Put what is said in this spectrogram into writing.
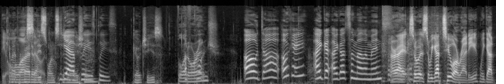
The Can I Omelas provide salad. at least one Yeah, please, please. Goat cheese. Blood Of course. orange. Oh, duh. Okay, I got I got some elements. All right, so so we got two already. We got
